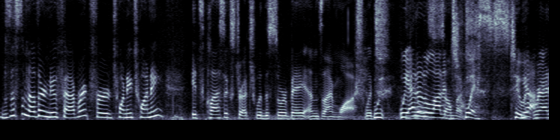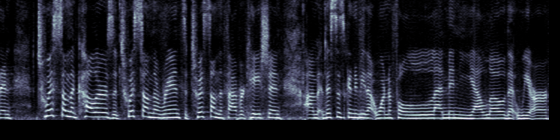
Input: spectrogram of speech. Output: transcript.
was this another new fabric for 2020? It's classic stretch with the sorbet enzyme wash, which we, we added a lot so of much. twists to yeah. it. We're adding twist on the colors, a twist on the rinse, a twist on the fabrication. Um, this is gonna be that wonderful lemon yellow that we are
